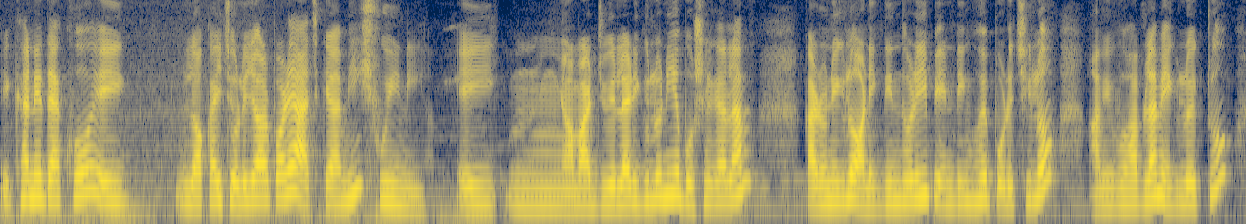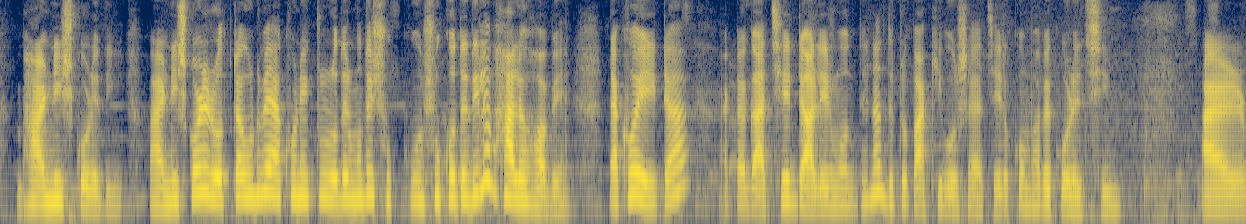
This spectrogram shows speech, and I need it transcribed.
এখানে দেখো, এই লকাই চলে যাওয়ার পরে আজকে আমি শুইনি। এই আমার জুয়েলারিগুলো নিয়ে বসে গেলাম। কারণ এগুলো অনেক দিন ধরেই পেন্ডিং হয়ে পড়েছিল। আমি ভাবলাম এগুলো একটু ভার্নিশ করে দিই। ভার্নিশ করে রোদটা উঠবে, এখন একটু রোদের মধ্যে শুক- শুকোতে দিলে ভালো হবে। দেখো এইটা একটা গাছের ডালের মধ্যে না দুটো পাখি বসে আছে, এরকমভাবে করেছি। আর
